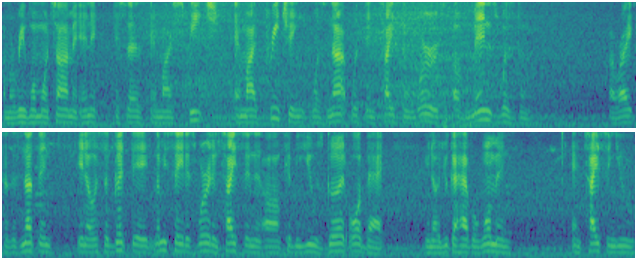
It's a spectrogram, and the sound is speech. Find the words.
I'm going to read one more time and in it. It says, And my speech and my preaching was not with enticing words of men's wisdom, all right because it's nothing you know it's a good thing. Let me say this word enticing uh, could be used good or bad. You know you could have a woman enticing you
